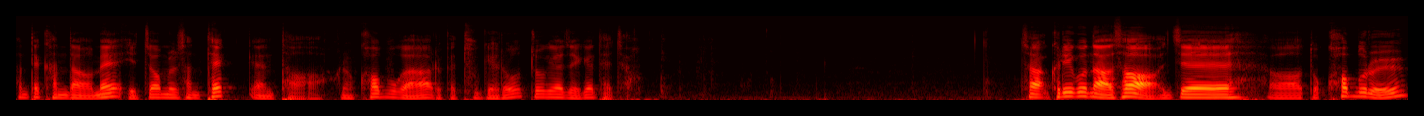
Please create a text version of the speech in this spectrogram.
선택한 다음에 이 점을 선택 엔터. 그럼 커브가 이렇게 두 개로 쪼개지게 되죠. 자 그리고 나서 이제 어, 또 커브를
